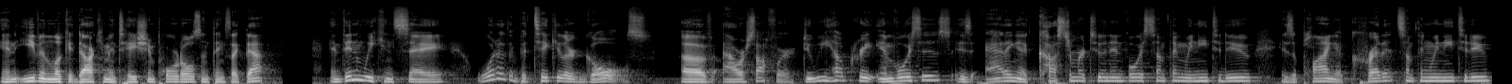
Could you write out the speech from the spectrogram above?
and even look at documentation portals and things like that. And then we can say, what are the particular goals of our software? Do we help create invoices? Is adding a customer to an invoice something we need to do? Is applying a credit something we need to do?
